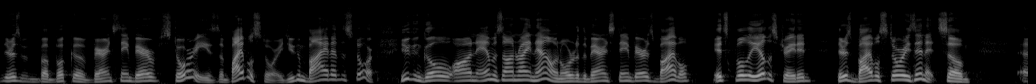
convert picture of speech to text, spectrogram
There's a book of Berenstain Bear stories, of Bible stories. You can buy it at the store. You can go on Amazon right now and order the Berenstain Bears Bible. It's fully illustrated. There's Bible stories in it. So uh,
